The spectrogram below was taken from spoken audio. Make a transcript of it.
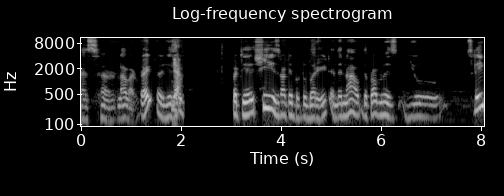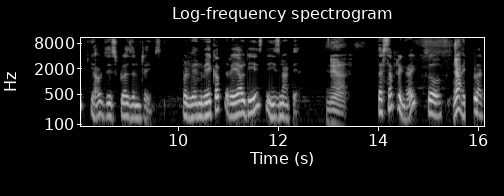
as her lover, right? He's Yeah. out. But uh, she is not able to bury it. And then now the problem is you sleep, you have these pleasant dreams. But when wake up, the reality is he's not there Yeah. That's suffering, right? So Yeah. Her,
